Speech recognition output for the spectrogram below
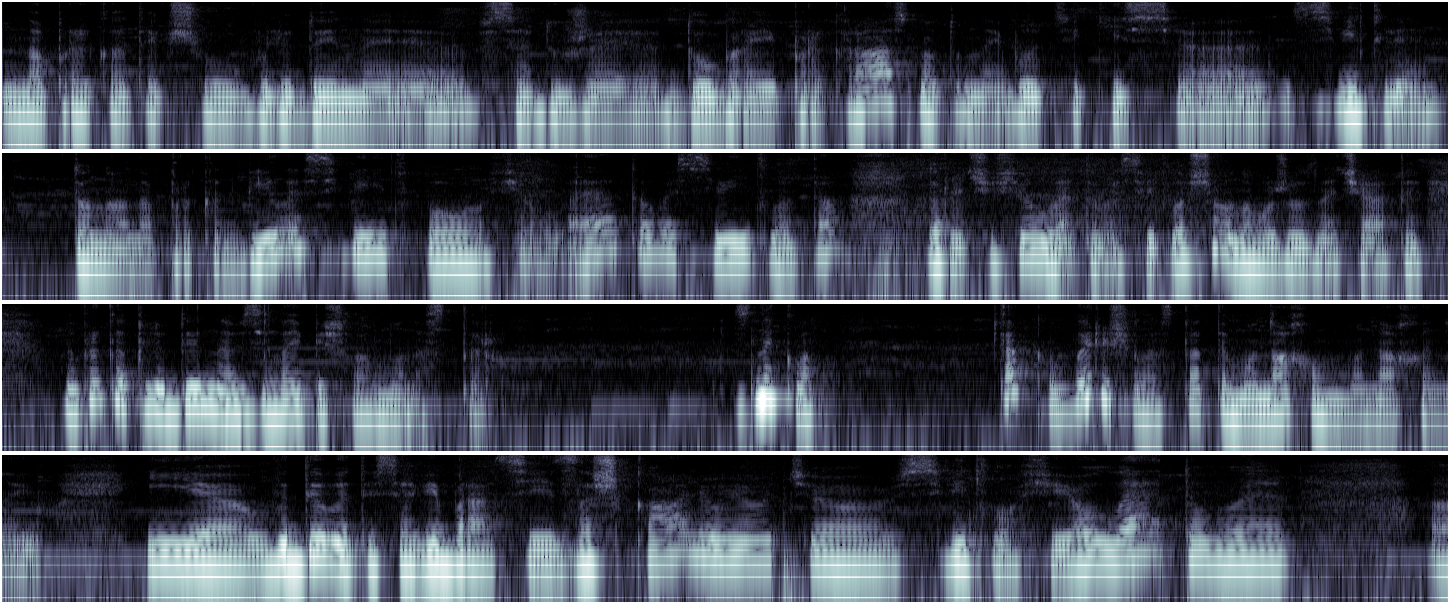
наприклад, якщо в людини все дуже добре і прекрасно, то в неї будуть якісь світлі тона, наприклад, біле світло, фіолетове світло. Та? До речі, фіолетове світло, що воно може означати? Наприклад, людина взяла і пішла в монастир. Зникла. Так, вирішила стати монахом, монахиною. І ви дивитеся, вібрації зашкалюють, е, світло фіолетове, е,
